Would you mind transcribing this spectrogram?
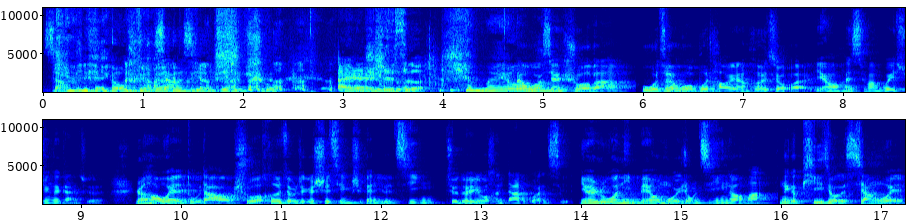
相比相形见绌，黯然失色。也没有。那我先说吧，我觉得我不讨厌喝酒，哎，因为我很喜欢微醺的感觉。然后我也读到说，喝酒这个事情是跟你的基因绝对有很大的关系。因为如果你没有某一种基因的话，那个啤酒的香味，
